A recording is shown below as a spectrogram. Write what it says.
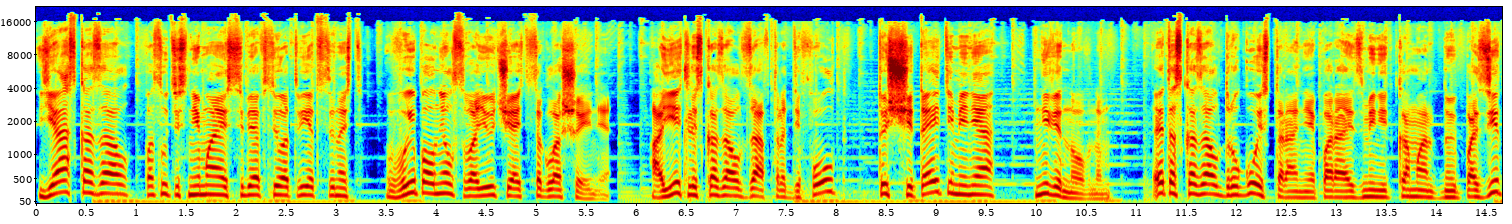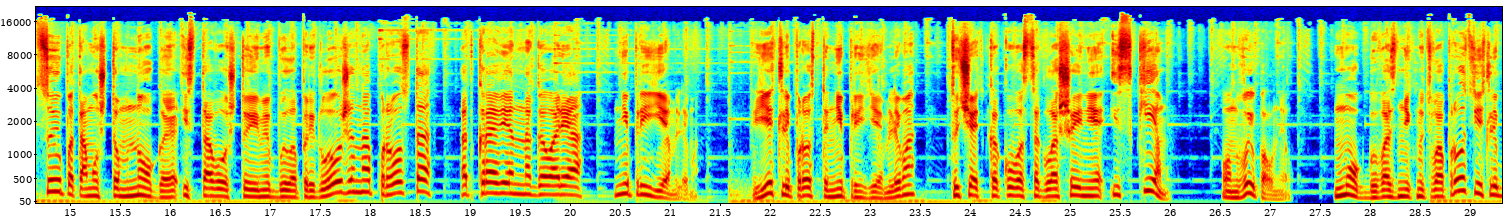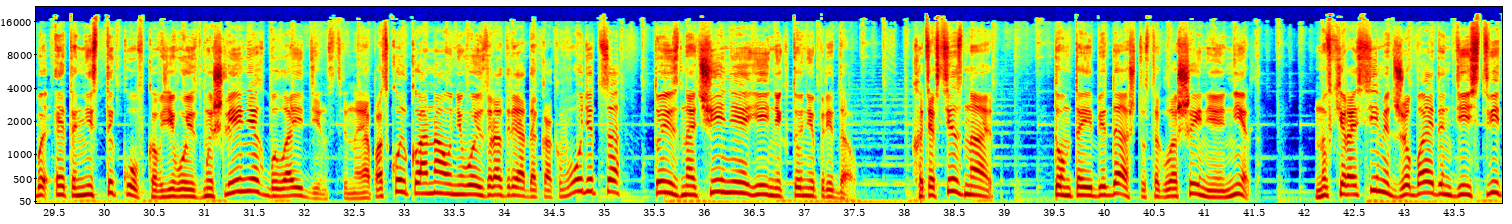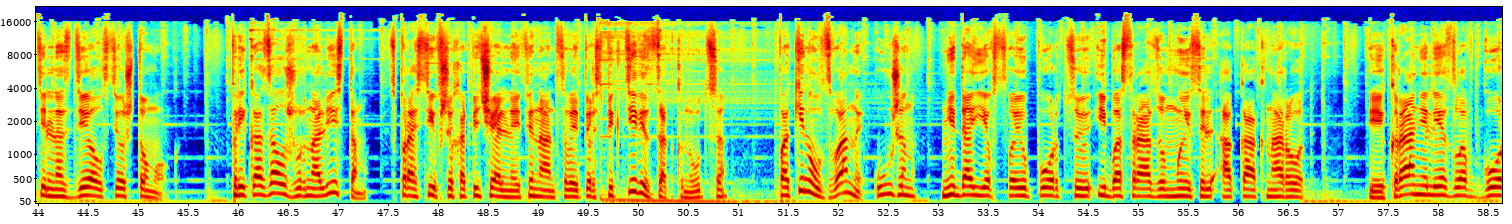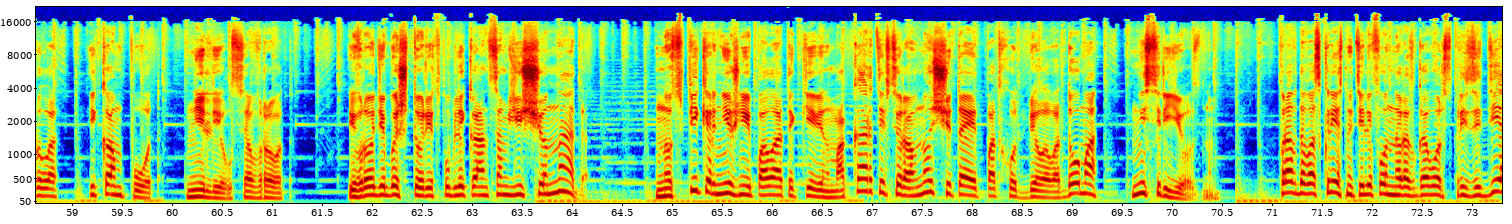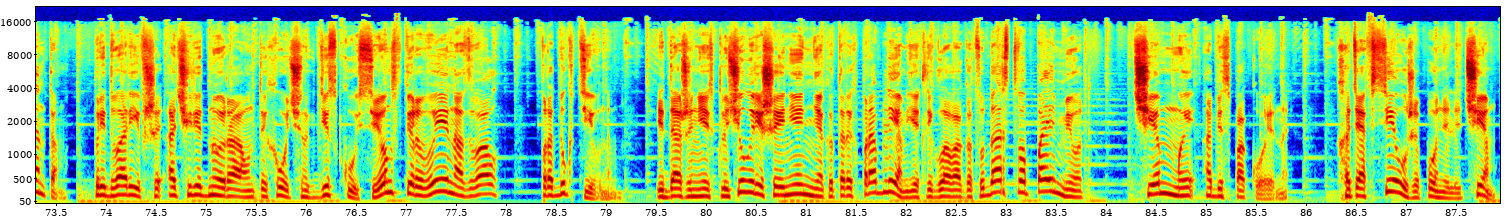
Я сказал, по сути снимая с себя всю ответственность, выполнил свою часть соглашения. А если сказал завтра дефолт, то считайте меня невиновным. Это сказал другой стороне пора изменить командную позицию, потому что многое из того, что ими было предложено, просто, откровенно говоря, неприемлемо. Если просто неприемлемо, то часть какого соглашения и с кем он выполнил – Мог бы возникнуть вопрос, если бы эта нестыковка в его измышлениях была единственной, а поскольку она у него из разряда как водится, то и значения ей никто не придал. Хотя все знают, в том-то и беда, что соглашения нет. Но в Хиросиме Джо Байден действительно сделал все, что мог. Приказал журналистам, спросивших о печальной финансовой перспективе, заткнуться. Покинул званый ужин, не доев свою порцию, ибо сразу мысль «а как народ?» и икра не лезла в горло, и компот не лился в рот. И вроде бы что республиканцам еще надо. Но спикер Нижней палаты Кевин Маккарти все равно считает подход Белого дома несерьезным. Правда, воскресный телефонный разговор с президентом, предваривший очередной раунд их очных дискуссий, он впервые назвал продуктивным. И даже не исключил решение некоторых проблем, если глава государства поймет, чем мы обеспокоены. Хотя все уже поняли, чем.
